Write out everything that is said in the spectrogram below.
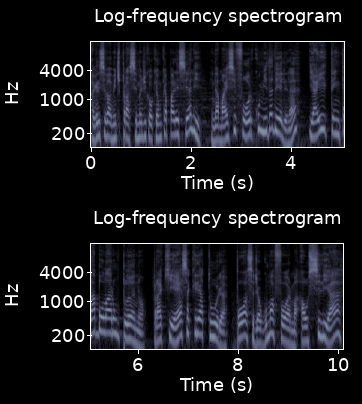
agressivamente para cima de qualquer um que aparecer ali, ainda mais se for comida dele, né? E aí tentar bolar um plano para que essa criatura possa de alguma forma auxiliar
